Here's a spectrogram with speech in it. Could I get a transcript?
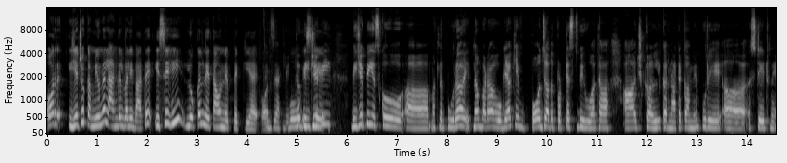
और ये जो कम्युनल एंगल वाली बात है इसे ही लोकल नेताओं ने पिक किया है। और exactly. वो तो बीजेपी बीजेपी इसको आ, मतलब पूरा इतना बड़ा हो गया कि बहुत ज़्यादा प्रोटेस्ट भी हुआ था आज कल कर्नाटका में पूरे आ, स्टेट में।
